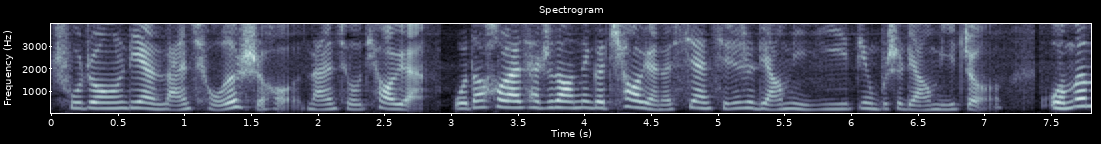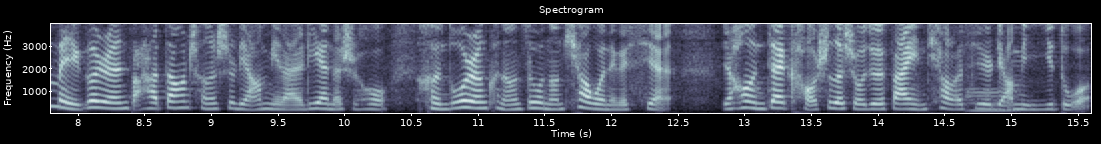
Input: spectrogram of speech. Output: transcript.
初中练篮球的时候，篮球跳远，我到后来才知道那个跳远的线其实是两米一，并不是两米整。我们每个人把它当成是两米来练的时候，很多人可能最后能跳过那个线，然后你在考试的时候就会发现你跳了其实两米一多。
